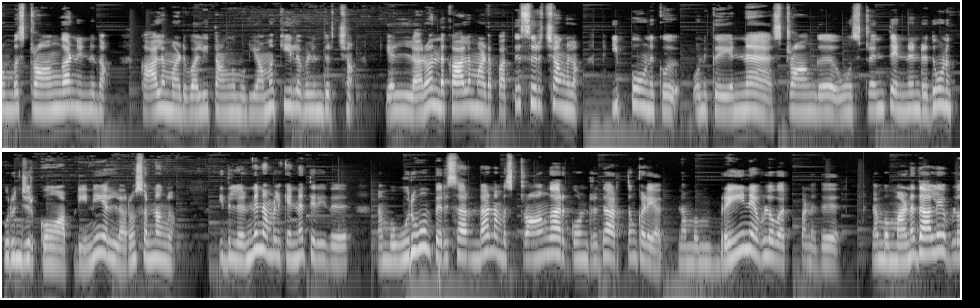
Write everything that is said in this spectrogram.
ரொம்ப ஸ்ட்ராங்காக நின்றுதான் காலமாடு வலி தாங்க முடியாமல் கீழே விழுந்துருச்சான். எல்லாரும் அந்த காலமாடை பார்த்து சிரிச்சாங்களாம். இப்போ உனக்கு உனக்கு என்ன ஸ்ட்ராங்கு உன் ஸ்ட்ரென்த் என்னன்றது உனக்கு புரிஞ்சிருக்கும் அப்படின்னு எல்லாரும் சொன்னாங்களாம். இதுலேருந்து நம்மளுக்கு என்ன தெரியுது? நம்ம உருவம் பெருசாக இருந்தால் நம்ம ஸ்ட்ராங்காக இருக்கோன்றது அர்த்தம் கிடையாது. நம்ம பிரெயின் எவ்வளோ ஒர்க் பண்ணுது? நம்ம மனதால் எவ்வளோ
